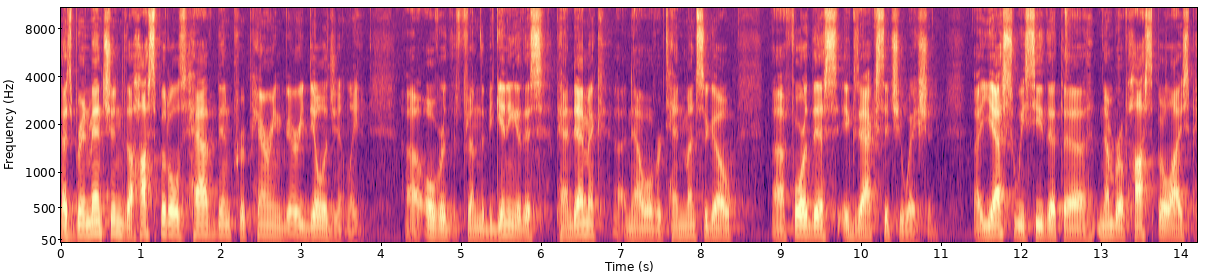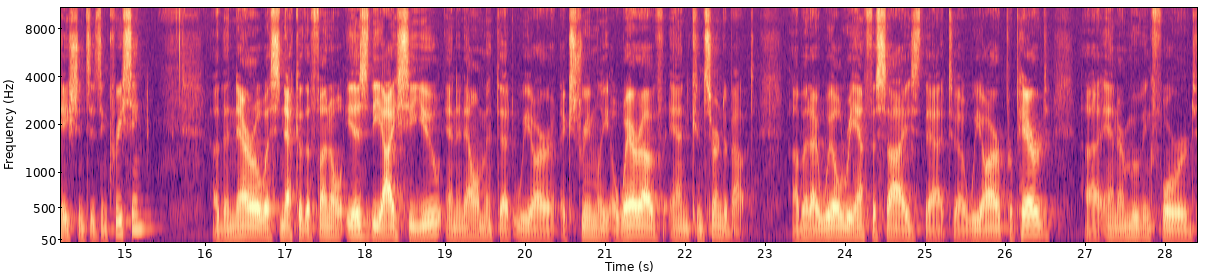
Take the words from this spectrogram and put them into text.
As Brynn mentioned, the hospitals have been preparing very diligently uh, over the, from the beginning of this pandemic, uh, now over 10 months ago, uh, for this exact situation. Yes, we see that the number of hospitalized patients is increasing. Uh, the narrowest neck of the funnel is the ICU, and an element that we are extremely aware of and concerned about. Uh, but I will reemphasize that we are prepared uh, and are moving forward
